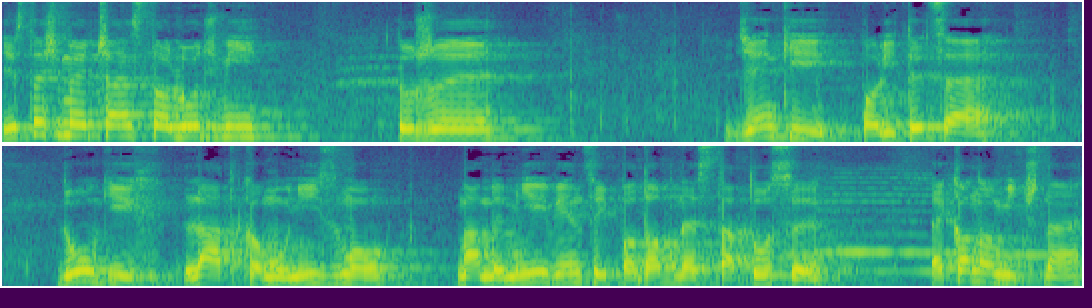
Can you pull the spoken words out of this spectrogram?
Jesteśmy często ludźmi, którzy dzięki polityce długich lat komunizmu mamy mniej więcej podobne statusy ekonomiczne.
